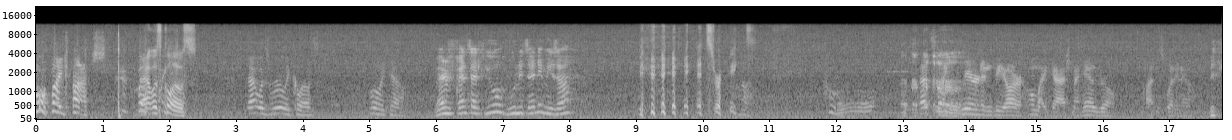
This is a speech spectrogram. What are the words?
oh my gosh. that was close. That was really close. Holy cow. Well, friends like you, who needs enemies, huh? That's right. That's like weird in VR. Oh my gosh, my hands are all hot and sweaty now.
